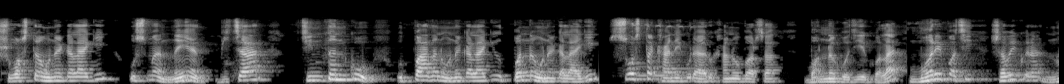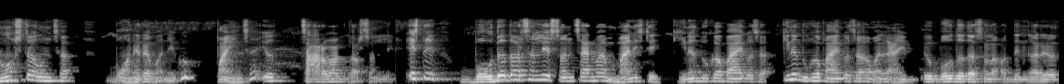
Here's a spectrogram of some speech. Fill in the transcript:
स्वस्थ हुनका लागि उसमा नयाँ विचार चिन्तनको उत्पादन हुनका लागि उत्पन्न हुनका लागि स्वस्थ खानेकुराहरू खानुपर्छ भन्न खोजिएको होला। मरेपछि सबै कुरा नष्ट हुन्छ भनेर भनेको पाइन्छ यो चारवाक दर्शनले। यस्तै बौद्ध दर्शनले संसारमा मानिसले किन दुःख पाएको छ किन दुःख पाएको छ भनेर हामी यो बौद्ध दर्शनलाई अध्ययन गरेर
